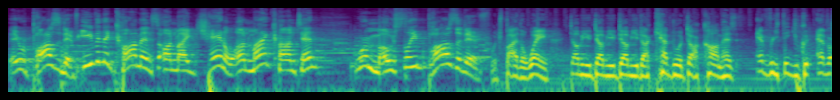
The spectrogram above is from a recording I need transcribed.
they were positive. Even the comments on my channel, on my content, were mostly positive. Which, by the way, www.kevduit.com has everything you could ever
